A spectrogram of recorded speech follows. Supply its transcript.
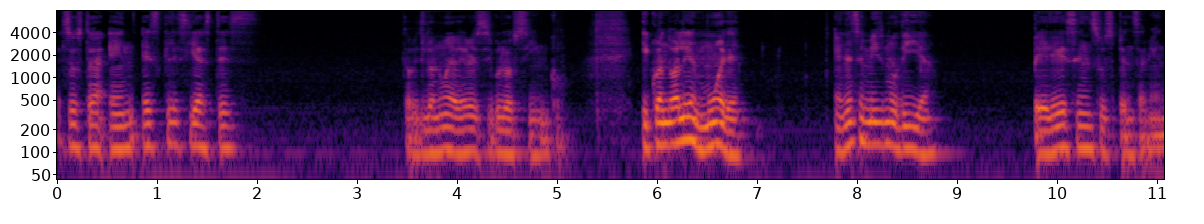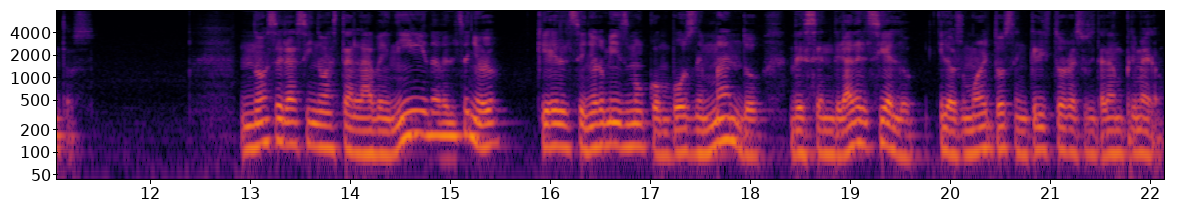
Eso está en Eclesiastes capítulo 9, versículo 5. Y cuando alguien muere, en ese mismo día perecen sus pensamientos. No será sino hasta la venida del Señor que el Señor mismo con voz de mando descenderá del cielo y los muertos en Cristo resucitarán primero.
